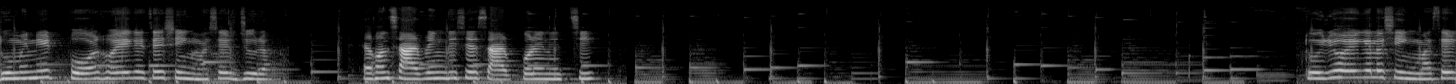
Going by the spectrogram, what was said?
দু মিনিট পর হয়ে গেছে শিং মাছের জুড়া এখন সার্ভিং ডিশে সার্ভ করে নিচ্ছি। তৈরি হয়ে গেল শিং মাছের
